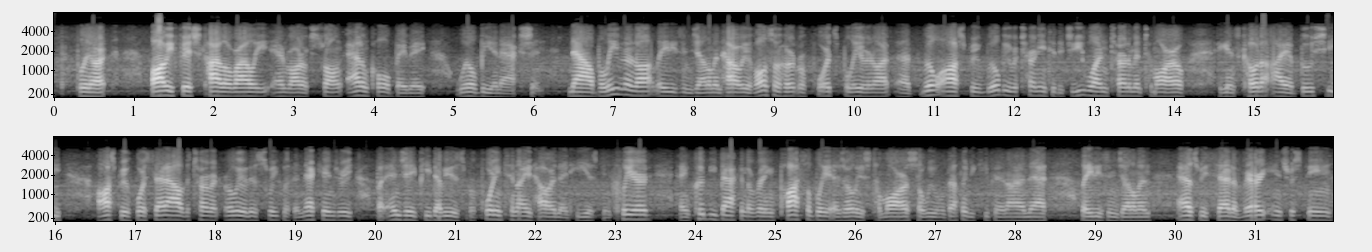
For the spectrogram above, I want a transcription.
Bobby Fish, Kyle O'Reilly, and Roderick Strong, Adam Cole, baby, will be in action. Now, believe it or not, ladies and gentlemen, how we have also heard reports, believe it or not, that Will Ospreay will be returning to the G1 tournament tomorrow against Kota Ibushi. Ospreay, of course, sat out of the tournament earlier this week with a neck injury, but NJPW is reporting tonight, however, that he has been cleared and could be back in the ring possibly as early as tomorrow, so we will definitely be keeping an eye on that, ladies and gentlemen. As we said, a very interesting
